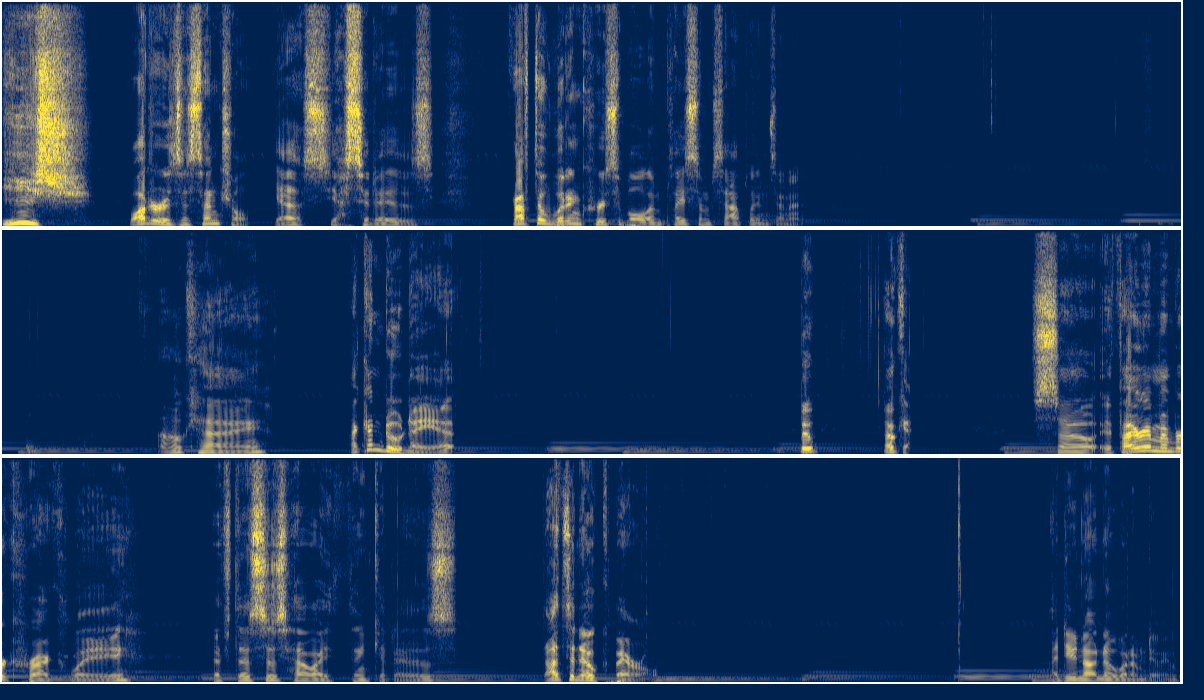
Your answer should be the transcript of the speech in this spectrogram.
Yeesh. Water is essential. Yes, yes it is. Craft a wooden crucible and place some saplings in it. Okay. I can do that. Boop. Okay. So, if I remember correctly, if this is how I think it is, that's an oak barrel. I do not know what I'm doing.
